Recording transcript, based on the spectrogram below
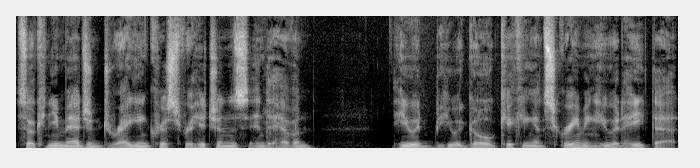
So, can you imagine dragging Christopher Hitchens into heaven? he would he would go kicking and screaming. He would hate that.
